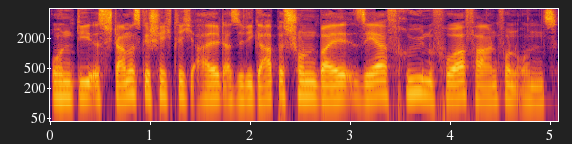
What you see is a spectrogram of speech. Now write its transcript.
und die ist stammesgeschichtlich alt, also die gab es schon bei sehr frühen Vorfahren von uns.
